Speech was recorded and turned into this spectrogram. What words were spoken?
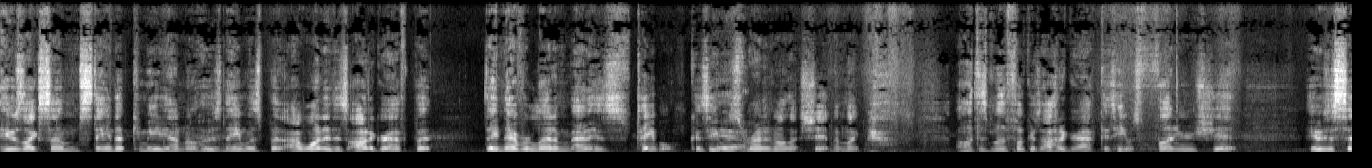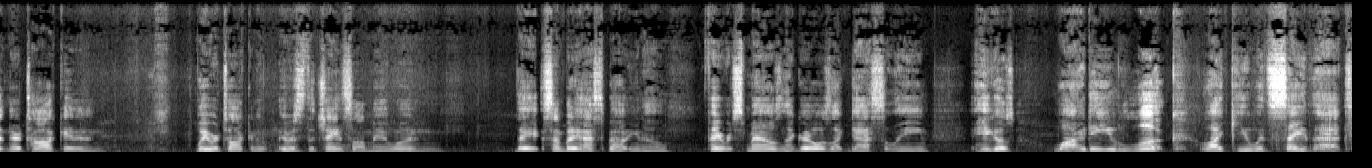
He was like some stand-up comedian. I don't know who his name was, but I wanted his autograph, but they never let him at his table because he was running all that shit. And I'm like, I want this motherfucker's autograph because he was funnier as shit. He was just sitting there talking, and we were talking. It was the Chainsaw Man one. And they somebody asked about you know favorite smells, and that girl was like gasoline. He goes, "Why do you look like you would say that?"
